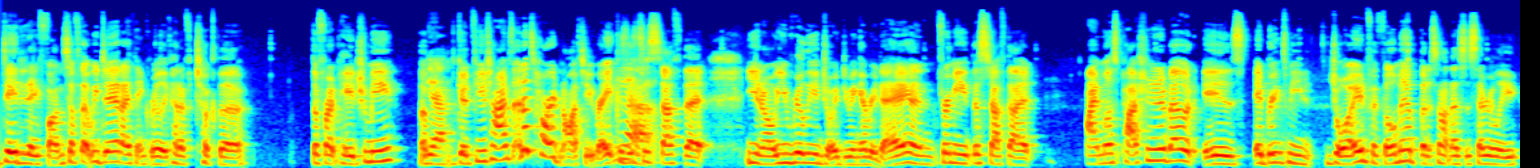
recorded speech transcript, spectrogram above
day to day fun stuff that we did. I think really kind of took the the front page for me a Yeah. good few times, and it's hard not to, right? Because it's the stuff that you know you really enjoy doing every day, and for me, the stuff that I'm most passionate about is it brings me joy and fulfillment, but it's not necessarily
